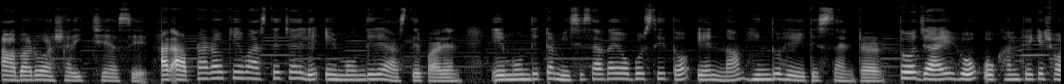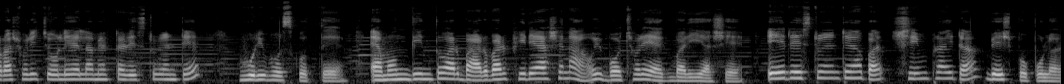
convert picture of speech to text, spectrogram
আবারও আসার ইচ্ছে আছে। আর আপনারাও কেউ আসতে চাইলে এই মন্দিরে আসতে পারেন। এই মন্দিরটা মিসিসাগায় অবস্থিত। এর নাম হিন্দু হেরিটেজ সেন্টার। তো যাই হোক, ওখান থেকে সরাসরি চলে এলাম একটা রেস্টুরেন্টে ভুরি ভোজ করতে। এমন দিন তো আর বারবার ফিরে আসে না, ওই বছরে একবারই আসে। এই রেস্টুরেন্টে আবার শিম ফ্রাইটা বেশ পপুলার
